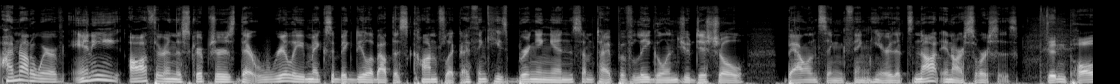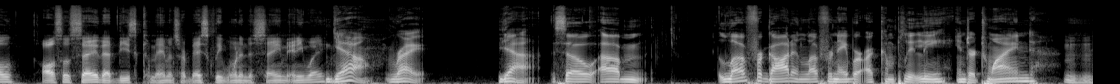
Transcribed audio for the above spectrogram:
I'm not aware of any author in the scriptures that really makes a big deal about this conflict. I think he's bringing in some type of legal and judicial balancing thing here that's not in our sources. Didn't Paul also say that these commandments are basically one and the same anyway? Yeah, right. Yeah. So, um, love for God and love for neighbor are completely intertwined. Mm-hmm.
